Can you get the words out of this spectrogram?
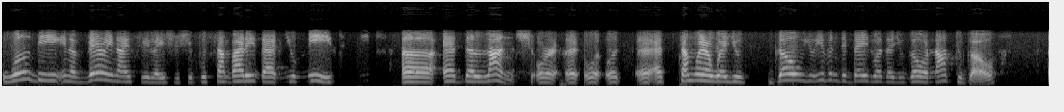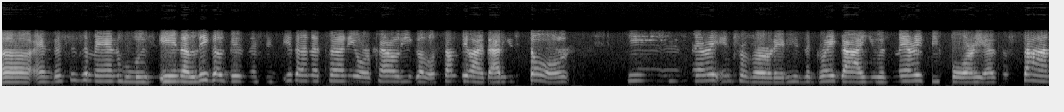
will be in a very nice relationship with somebody that you meet uh, at the lunch or, uh, or, or uh, at somewhere where you go. You even debate whether you go or not to go. Uh, and this is a man who's in a legal business. He's either an attorney or a paralegal or something like that. He's tall. He's very introverted. He's a great guy. He was married before. He has a son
